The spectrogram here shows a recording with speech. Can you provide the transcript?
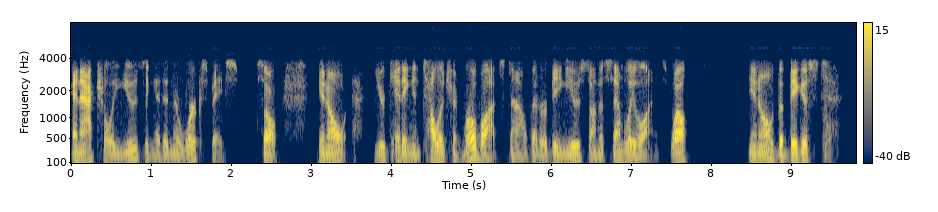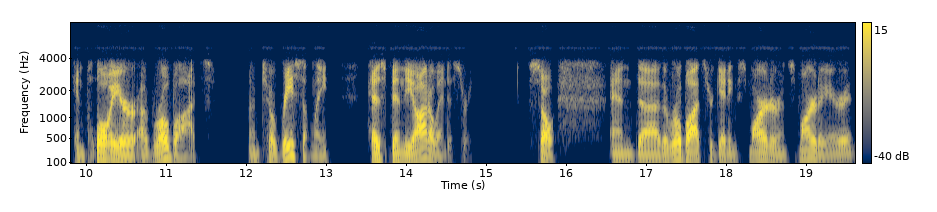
and actually using it in their workspace. So, you know, you're getting intelligent robots now that are being used on assembly lines. Well, you know, the biggest employer of robots until recently has been the auto industry. So, and uh, the robots are getting smarter and smarter, and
